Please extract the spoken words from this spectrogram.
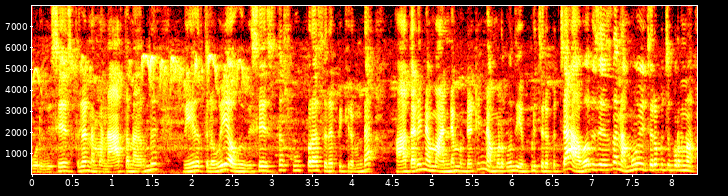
ஒரு விசேஷத்தில் நம்ம நாத்தனார்ந்து வேகத்தில் போய் அவங்க விசேஷத்தை சூப்பராக சிறப்பிக்கிறோம்டா. ஆத்தாடி நம்ம அண்ணன் முண்டாட்டி நம்மளுக்கு வந்து எப்படி சிறப்பிச்சா அவள் விசேஷத்தை நம்ம போய் சிறப்பிச்சு போடணும்.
